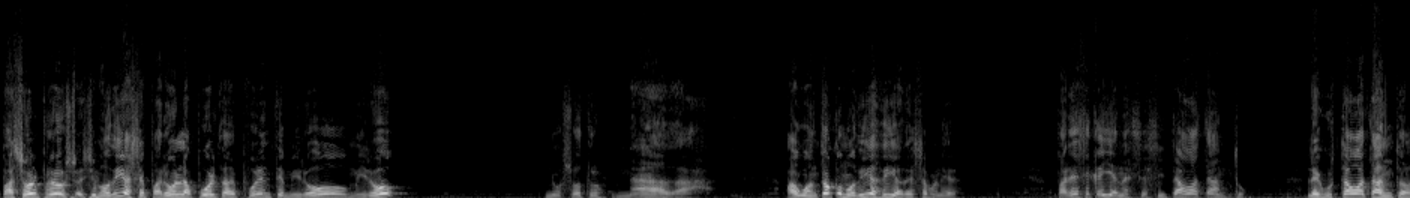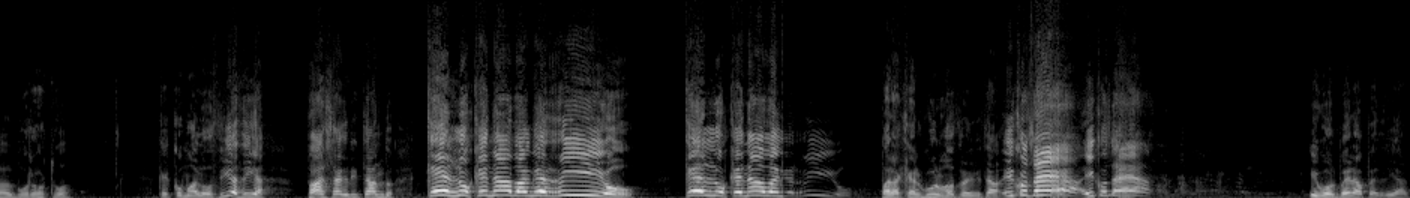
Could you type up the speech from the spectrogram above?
Pasó el próximo día, se paró en la puerta del puente, miró, miró. Nosotros nada. Aguantó como 10 días de esa manera parece que ella necesitaba tanto, le gustaba tanto el alboroto, que como a los 10 días pasa gritando, ¿qué es lo que nada en el río? ¿Qué es lo que nada en el río? Para que algunos otros gritaran, ¡Icosea! ¡Icosea! Y volver a apedrear.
